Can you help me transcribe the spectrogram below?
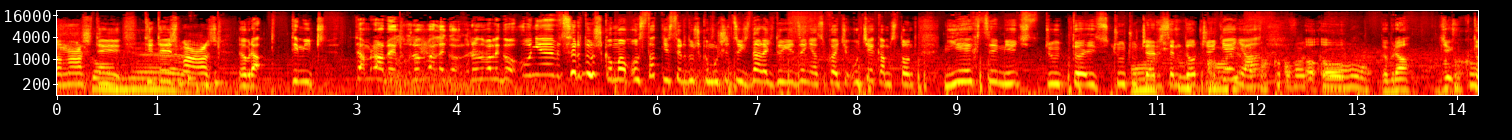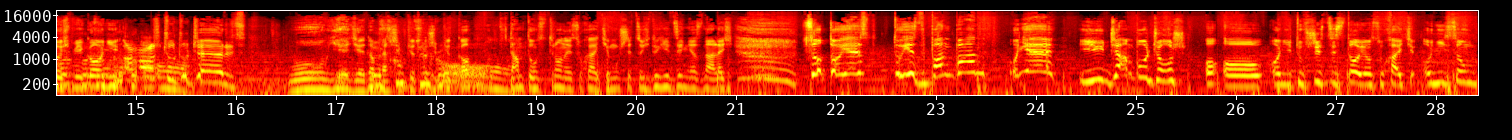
O, masz ty! Ty też masz! Dobra, ty mi... Dam radę, rozwalę go, rozwalę go. O nie, serduszko mam, ostatnie serduszko, muszę coś znaleźć do jedzenia. Słuchajcie, uciekam stąd. Nie chcę mieć tutaj z czuczuczersem do czynienia. O, o, dobra, gdzie ktoś mnie goni. A czuczuczers! Wow, jedzie, dobra, szybciutko, szybciutko. W tamtą stronę, słuchajcie, muszę coś do jedzenia znaleźć. Co to jest? Tu jest Ban Ban! O nie! I Jumbo Josh! O, o, oni tu wszyscy stoją, słuchajcie, oni są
